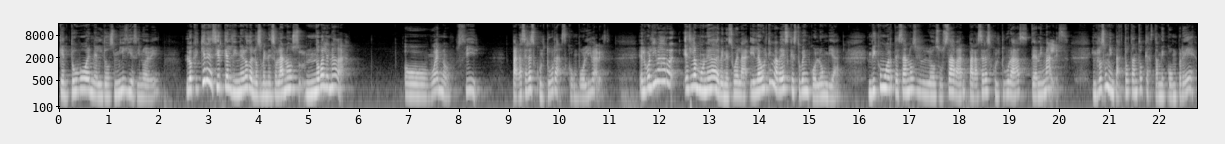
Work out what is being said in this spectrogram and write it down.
que tuvo en el 2019, lo que quiere decir que el dinero de los venezolanos no vale nada. O bueno, sí, para hacer esculturas con bolívares. El bolívar es la moneda de Venezuela y la última vez que estuve en Colombia vi cómo artesanos los usaban para hacer esculturas de animales. Incluso me impactó tanto que hasta me compré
